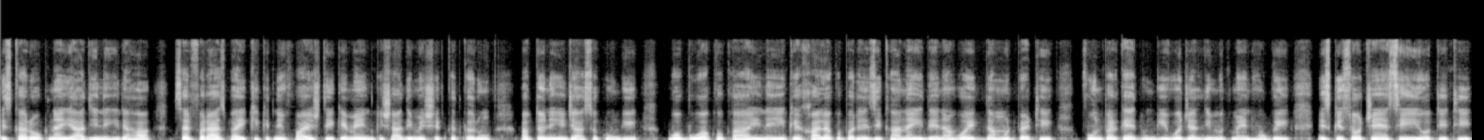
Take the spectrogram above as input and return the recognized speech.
इसका रोकना याद ही नहीं रहा। सरफराज भाई की कितनी ख्वाहिश थी कि मैं इनकी शादी में शिरकत करूँ, अब तो नहीं जा सकूँगी। वो बुआ को कहा ही नहीं कि खाला को परहेजी खाना ही देना। वो एकदम उठ बैठी। फ़ोन पर कह दूँगी, वो जल्दी मुतमिन हो गई। इसकी सोचें ऐसी ही होती थी।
